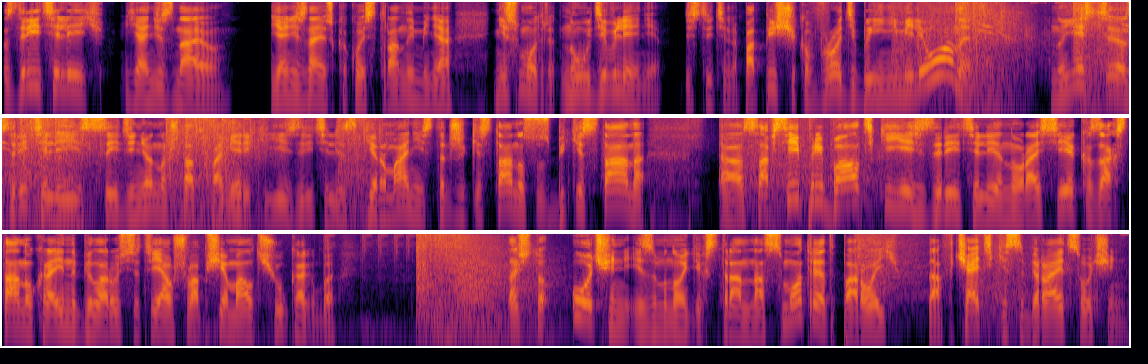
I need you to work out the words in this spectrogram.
зрителей, я не знаю. Я не знаю, с какой страны меня не смотрят. На удивление, действительно. Подписчиков вроде бы и не миллионы, Но есть э, зрители из Соединенных Штатов Америки, есть зрители из Германии, из Таджикистана, с Узбекистана. Э, со всей Прибалтики есть зрители. Ну, Россия, Казахстан, Украина, Беларусь, это я уж вообще молчу, как бы. Так что очень из многих стран нас смотрят. Порой, да, в чатике собирается очень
